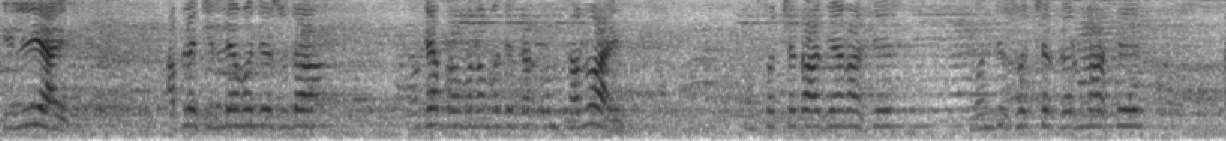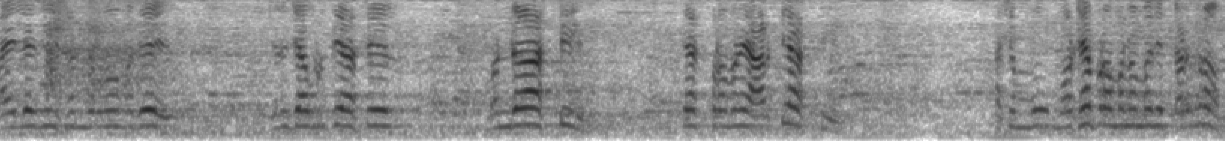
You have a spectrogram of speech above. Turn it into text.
केलेले आहेत. आपल्या जिल्ह्यामध्ये सुद्धा मोठ्या प्रमाणामध्ये कार्यक्रम चालू आहेत. स्वच्छता अभियान असेल मंदिर स्वच्छ करणं असेल अहिल्यादेवी संदर्भामध्ये जनजागृती असेल मंडळं असतील त्याचप्रमाणे आरती असतील असे मो मोठ्या प्रमाणामध्ये कार्यक्रम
